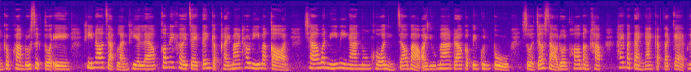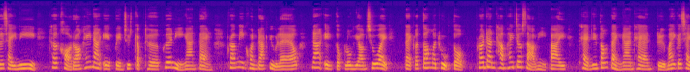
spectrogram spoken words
นกับความรู้สึกตัวเอง ที่นอกจากหลันเทียนแล้วก็ไม่เคยใจเต้นกับใครมากเท่านี้มาก่อน เช้าวันนี้มีงานมงคล เจ้าบ่าวอายุมากราวกับเป็นคุณปู่ ส่วนเจ้าสาวโดนพ่อบังคับ ให้มาแต่งงานกับตาแก่เพื่อใช้หนี้ เธอขอร้องให้นางเอกเปลี่ยนชุดกับเธอเพื่อหนีงานแต่ง เพราะมีคนรักอยู่แล้ว นางเอกตกลงยอมช่วย แต่ก็ต้องมาถูกตบ เพราะดันทำให้เจ้าสาวหนีไป แถมยังต้องแต่งงานแทนหรือไม่ก็ใช้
